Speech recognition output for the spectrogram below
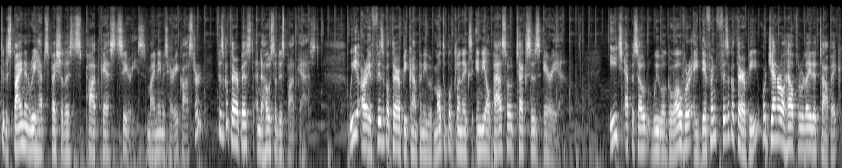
to the Spine and Rehab Specialists podcast series. My name is Harry Coster, physical therapist and the host of this podcast. We are a physical therapy company with multiple clinics in the El Paso, Texas area. Each episode, we will go over a different physical therapy or general health related topic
